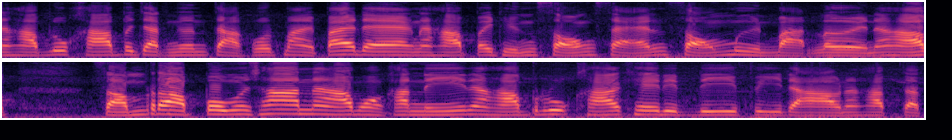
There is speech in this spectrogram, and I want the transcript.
นะครับ ลูกค้าไประหยัดเงินจากรถใหม่ป้ายแดงนะครับ ไปถึง 220,000 บาทเลยนะครับสำหรับโปรโมชั่นนะครับของคันนี้นะครับ ลูกค้าเครดิตดีฟรีดาวน์นะครับจัด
